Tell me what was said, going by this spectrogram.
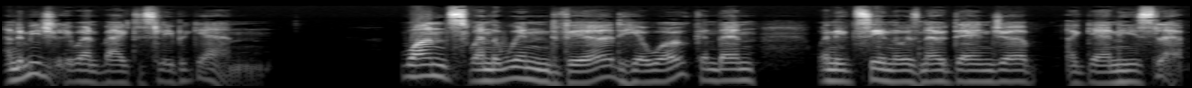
and immediately went back to sleep again. Once, when the wind veered, he awoke, and then, when he'd seen there was no danger, again he slept.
